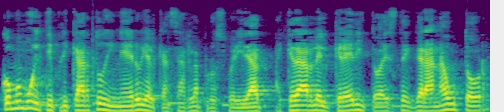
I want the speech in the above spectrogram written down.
Cómo multiplicar tu dinero y alcanzar la prosperidad. Hay que darle el crédito a este gran autor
